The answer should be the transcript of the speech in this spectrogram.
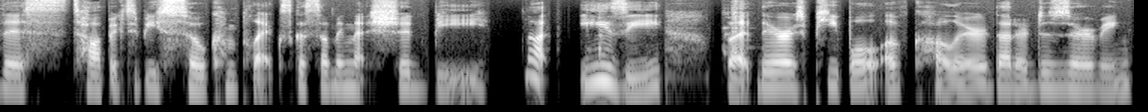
this topic to be so complex because something that should be not easy but there's people of color that are deserving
